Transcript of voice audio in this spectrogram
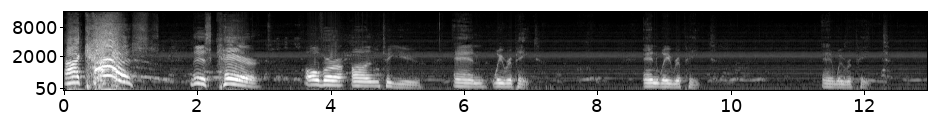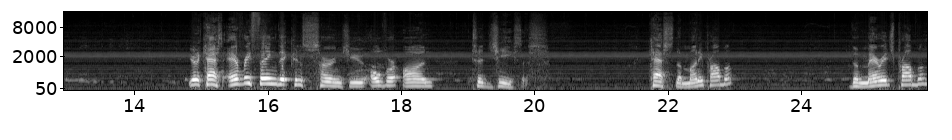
I cast this care over unto you, and we repeat, and we repeat, and we repeat. You're to cast everything that concerns you over on to Jesus. Cast the money problem, the marriage problem,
